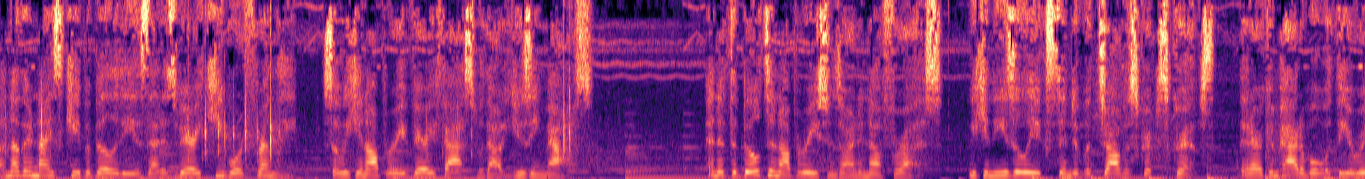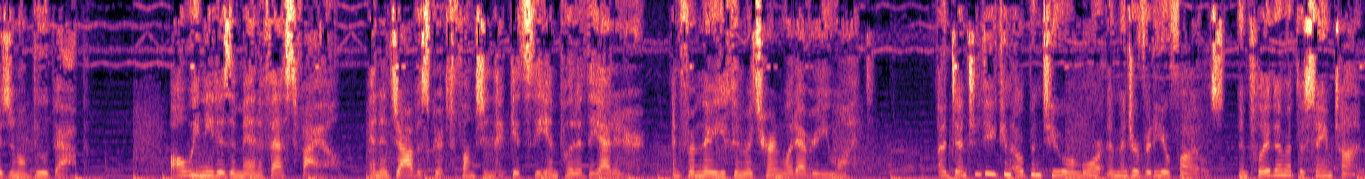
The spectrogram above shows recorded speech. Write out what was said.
Another nice capability is that it's very keyboard friendly, so we can operate very fast without using mouse. And if the built-in operations aren't enough for us, we can easily extend it with JavaScript scripts, that are compatible with the original Boop app. All we need is a manifest file, and a JavaScript function that gets the input of the editor, and from there you can return whatever you want. Identity can open two or more image or video files, and play them at the same time,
